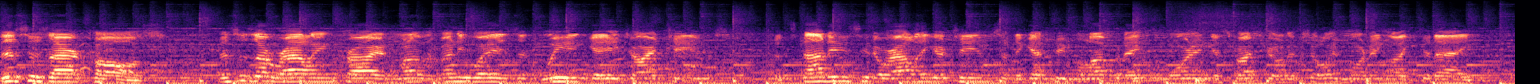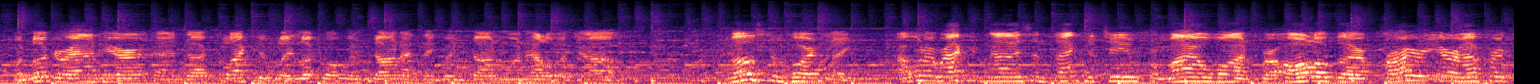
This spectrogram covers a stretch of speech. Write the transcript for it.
this is our cause. This is our rallying cry and one of the many ways that we engage our teams. It's not easy to rally your teams and to get people up at 8 in the morning, especially on a chilly morning like today. But look around here and uh, collectively look what we've done. I think we've done one hell of a job. Most importantly, I want to recognize and thank the team from Mile One for all of their prior year efforts,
